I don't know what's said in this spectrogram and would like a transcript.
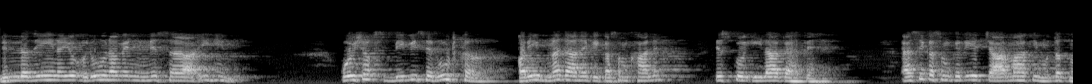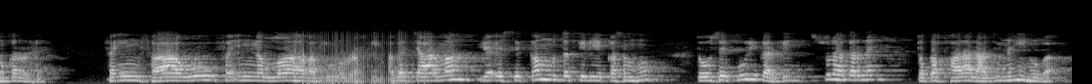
للذین یؤلون من نسائهم کوئی شخص بیوی سے روٹ کر قریب نہ جانے کی قسم کھا لے، اس کو ایلا کہتے ہیں۔ ایسی قسم کے لیے چار ماہ کی مدت مقرر ہے۔ فَإِن فَاوُوا فَإِنَّ اللَّهَ غَفُورٌ رَحِيمٌ۔ اگر چار ماہ یا اس سے کم مدت کے لیے قسم ہو، تو اسے پوری کر کے صلح کر لیں تو کفارہ لازم نہیں ہوگا۔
